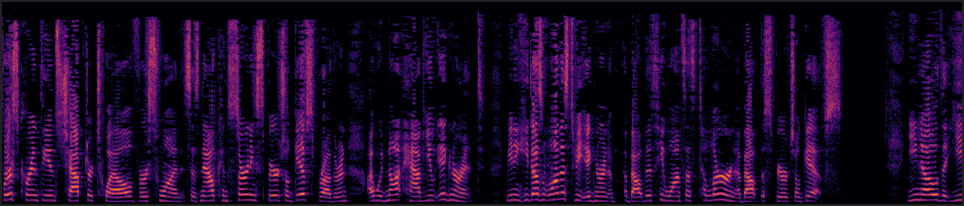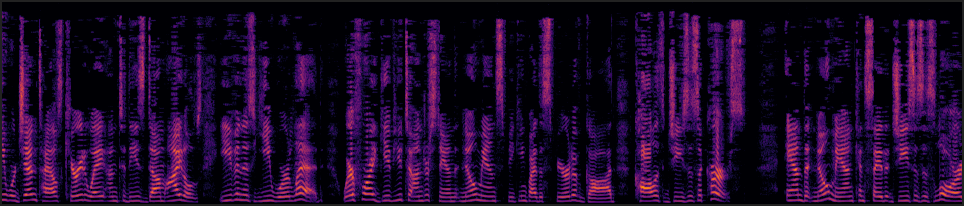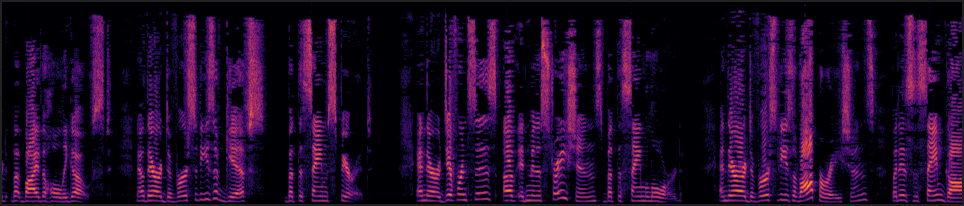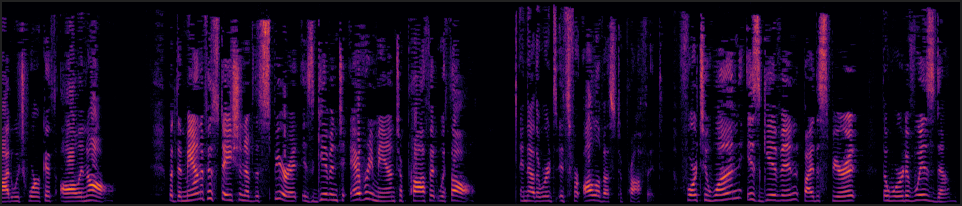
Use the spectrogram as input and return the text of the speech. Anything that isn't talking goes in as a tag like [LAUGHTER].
1 Corinthians chapter 12 verse 1. It says, "Now concerning spiritual gifts, brethren, I would not have you ignorant." Meaning he doesn't want us to be ignorant about this. He wants us to learn about the spiritual gifts. Ye know that ye were Gentiles carried away unto these dumb idols, even as ye were led. Wherefore I give you to understand that no man speaking by the Spirit of God calleth Jesus accursed, and that no man can say that Jesus is Lord but by the Holy Ghost. Now there are diversities of gifts, but the same Spirit. And there are differences of administrations, but the same Lord. And there are diversities of operations, but it is the same God which worketh all in all. But the manifestation of the Spirit is given to every man to profit withal. In other words, it's for all of us to profit. For to one is given by the Spirit the word of wisdom,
